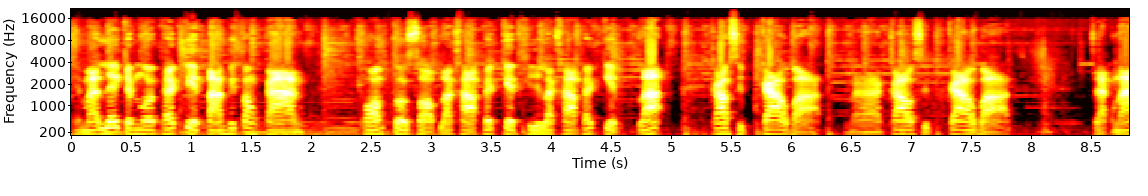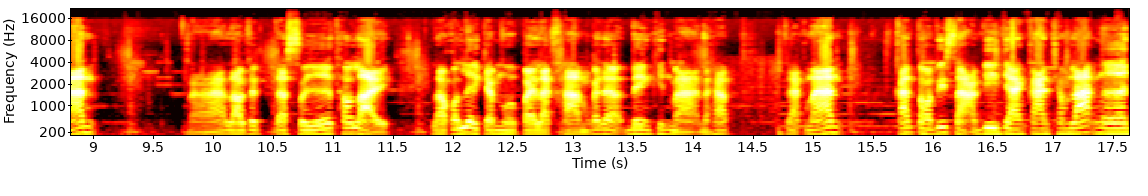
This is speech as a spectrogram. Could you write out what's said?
เห็นไหมเลือกจำนวนแพ็กเกจตามที่ต้องการ พร้อมตรวจสอบราคาแพ็กเกจคือราคาแพ็กเกจละ 99 บาทนะ99 บาท จากนั้นนะเราจะจะซื้อเท่าไหร่ เราก็เลือกจำนวนไปราคามันก็จะเด้งขึ้นมานะครับ จากนั้นขั้นตอนที่ 3 ยืนยันการชำระเงิน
